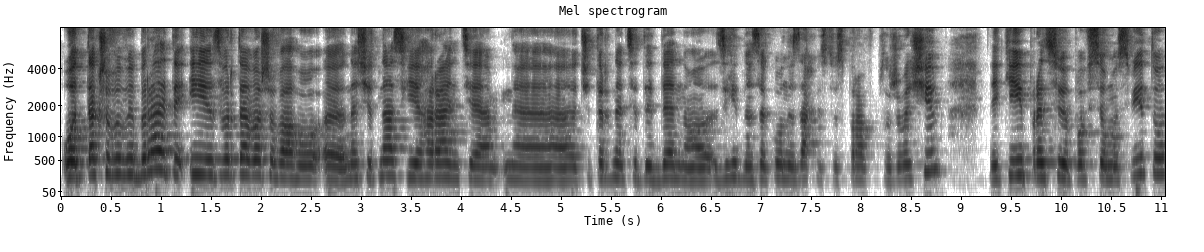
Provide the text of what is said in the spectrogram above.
От, так що ви вибираєте і звертаю вашу увагу, е, значить, у нас є гарантія е, 14-денного згідно закону захисту справ споживачів, який працює по всьому світу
